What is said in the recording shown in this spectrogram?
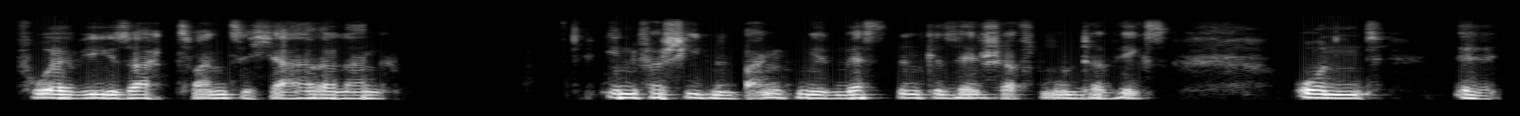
vorher wie gesagt 20 Jahre lang in verschiedenen Banken, Investmentgesellschaften unterwegs. Und äh,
